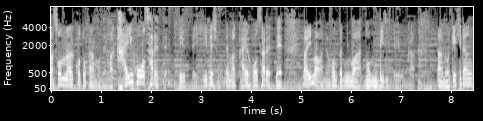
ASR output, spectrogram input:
あ、そんなことからもね、まあ、解放されてって言っていいでしょうね。まあ、解放されて、まあ、今はね、本当にまあ、のんびりというか、あの、劇団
